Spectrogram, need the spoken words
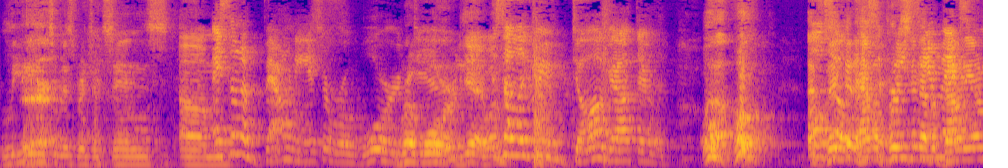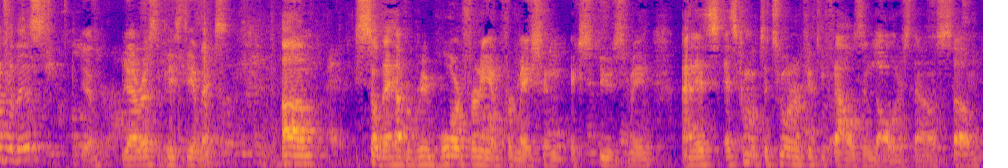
leading to Miss Richardson's. Um, It's not a bounty, it's a reward. Reward, dude. yeah, well- it's not like we have dog out there. Like, Well, if Also, they could have a rest in peace, person have a bounty on for this, yeah, yeah, rest in peace, DMX. Um, so they have a reward for any information. Excuse me, and it's it's come up to two hundred fifty thousand dollars now. So,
